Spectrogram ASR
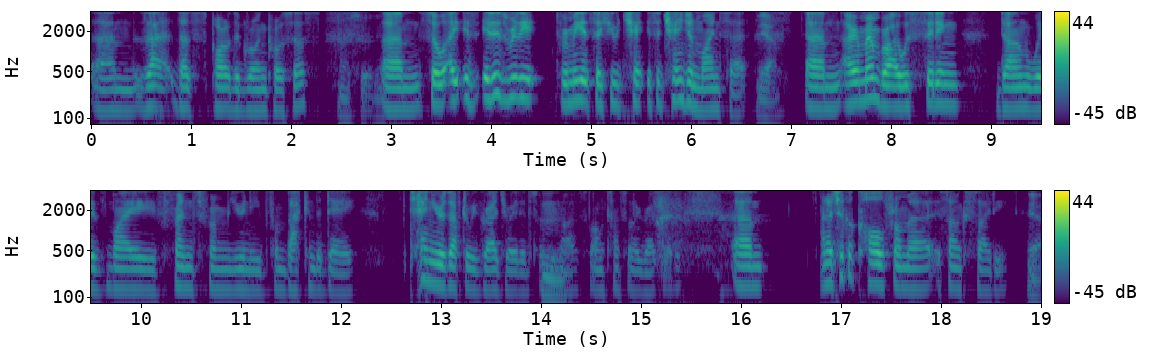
Um, that that's part of the growing process. Absolutely. Um, so I, it, it is really for me. It's a huge change. It's a change in mindset. yeah. Um, I remember I was sitting down with my friends from uni from back in the day, ten years after we graduated. So you Mm. know, it's a long time since I graduated. Um, and I took a call from a Islamic Society. Yeah.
